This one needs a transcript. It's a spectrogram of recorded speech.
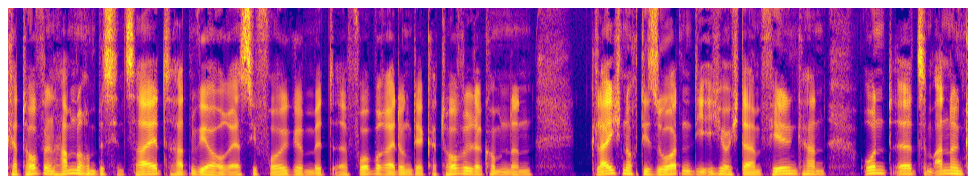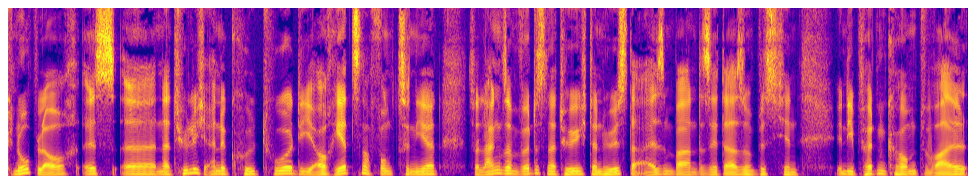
Kartoffeln haben noch ein bisschen Zeit. Hatten wir auch erst die Folge mit äh, Vorbereitung der Kartoffel. Da kommen dann gleich noch die Sorten, die ich euch da empfehlen kann. Und äh, zum anderen Knoblauch ist äh, natürlich eine Kultur, die auch jetzt noch funktioniert. So langsam wird es natürlich dann höchste Eisenbahn, dass ihr da so ein bisschen in die Pötten kommt, weil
